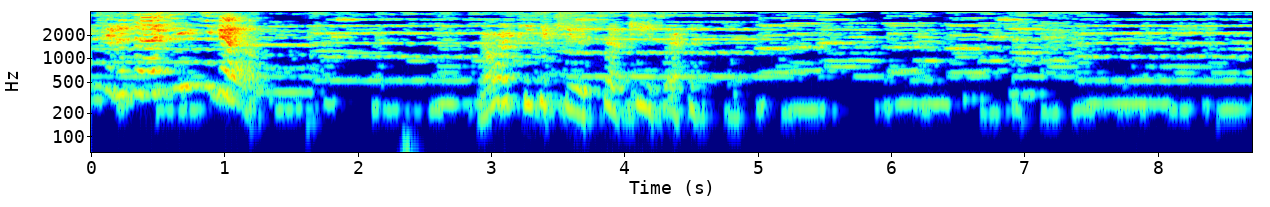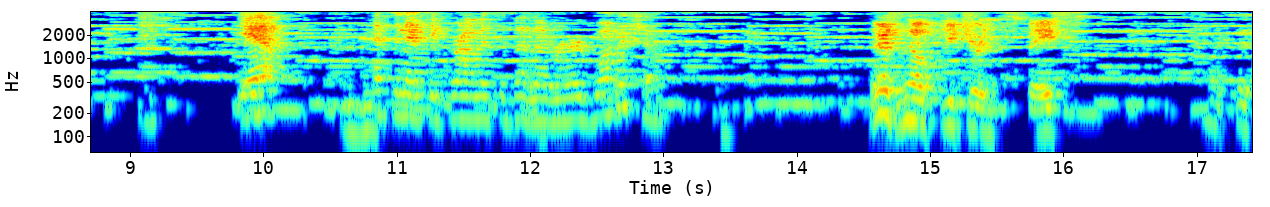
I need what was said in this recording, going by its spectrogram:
You should have died years ago. I want a Pikachu. It's so cute. Yeah, Mm-hmm. that's an empty promise if I've ever heard one. Special. There's no future in space. What's this?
